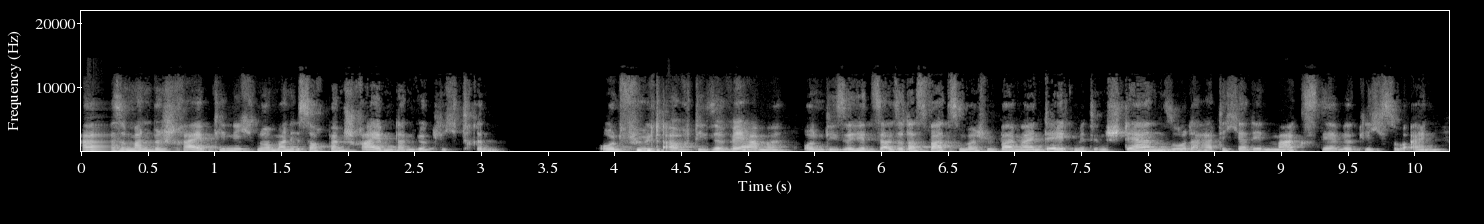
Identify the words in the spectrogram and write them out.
Also man beschreibt die nicht nur, man ist auch beim Schreiben dann wirklich drin und fühlt auch diese Wärme und diese Hitze. Also das war zum Beispiel bei meinem Date mit den Sternen so. Da hatte ich ja den Max, der wirklich so ein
